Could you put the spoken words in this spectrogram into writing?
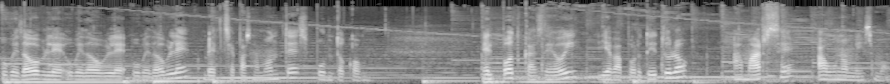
www.merchepasamontes.com. El podcast de hoy lleva por título Amarse a uno mismo.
